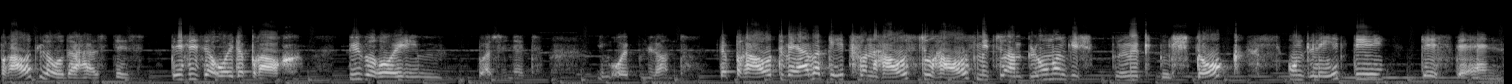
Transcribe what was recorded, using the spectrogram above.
Brautlader heißt das. Das ist ein alter Brauch. Überall im, weiß ich nicht, im Alpenland. Der Brautwerber geht von Haus zu Haus mit so einem blumengeschmückten Stock und lädt die Gäste ein.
